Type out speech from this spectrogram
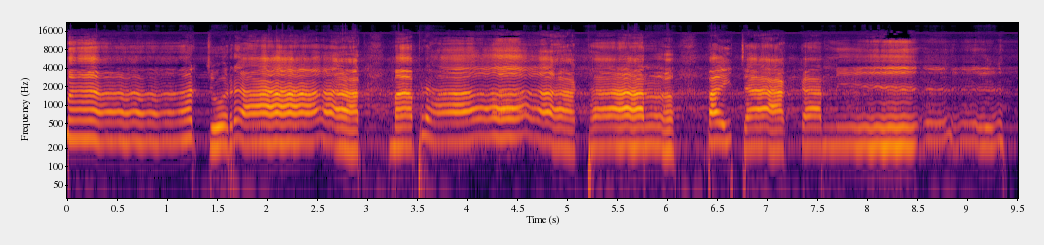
มาจุราช มาพรากทานไปจากกันโอ้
